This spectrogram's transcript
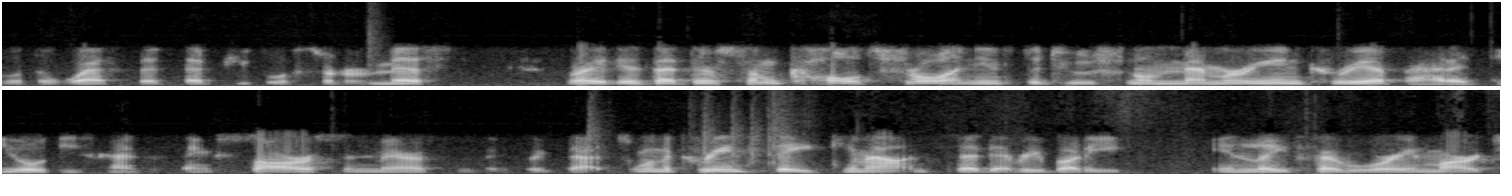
with the West that, that people have sort of missed right, is that there's some cultural and institutional memory in Korea for how to deal with these kinds of things, SARS and MERS and things like that. So when the Korean state came out and said to everybody in late February and March,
